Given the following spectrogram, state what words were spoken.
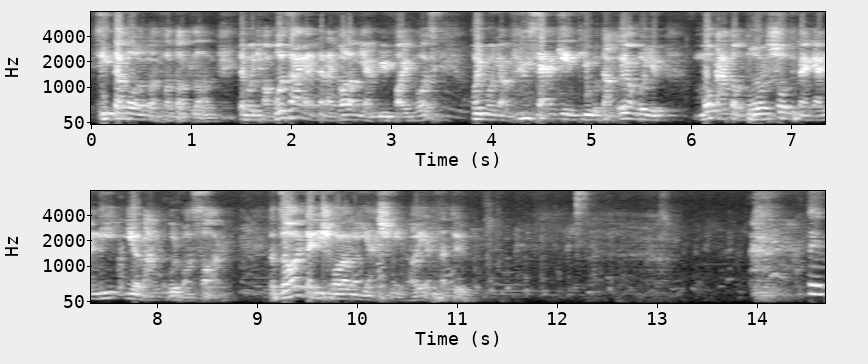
szinte hallgathatatlan. De hogyha hozzárendeled valamilyen műfajhoz, hogy mondjam, fűszerként jó, tehát olyan, hogy magát a borsot megenni nyilván kurva szar. Tehát az alter is valami ilyesmi, ha érthető. én,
